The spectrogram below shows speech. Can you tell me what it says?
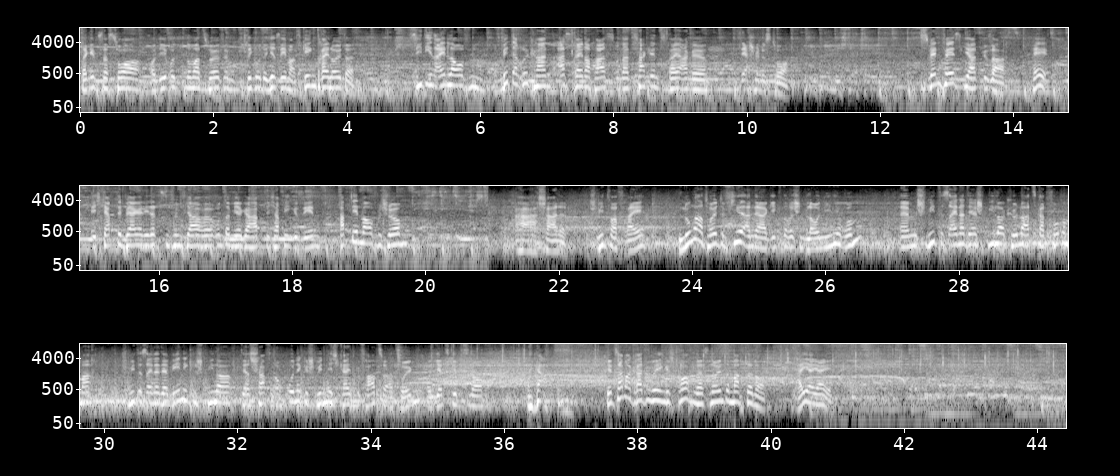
da gibt es das Tor und die und Nummer 12 im Trikot. Hier sehen wir es, gegen drei Leute. Sieht ihn einlaufen, mit der Rückhand, astreiner Pass und dann zack ins Dreiangel. Sehr schönes Tor. Sven Felski hat gesagt, hey, ich habe den Berger die letzten fünf Jahre unter mir gehabt. Ich habe ihn gesehen. Hab den mal auf dem Schirm. Ah, schade. Schmid war frei. Lungert heute viel an der gegnerischen blauen Linie rum. Ähm, Schmid ist einer der Spieler, Köhler hat es gerade vorgemacht. Schmid ist einer der wenigen Spieler, der es schafft, auch ohne Geschwindigkeit Gefahr zu erzeugen. Und jetzt gibt es noch. Ja, jetzt haben wir gerade über ihn gesprochen. Das neunte macht er noch. Eieiei.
